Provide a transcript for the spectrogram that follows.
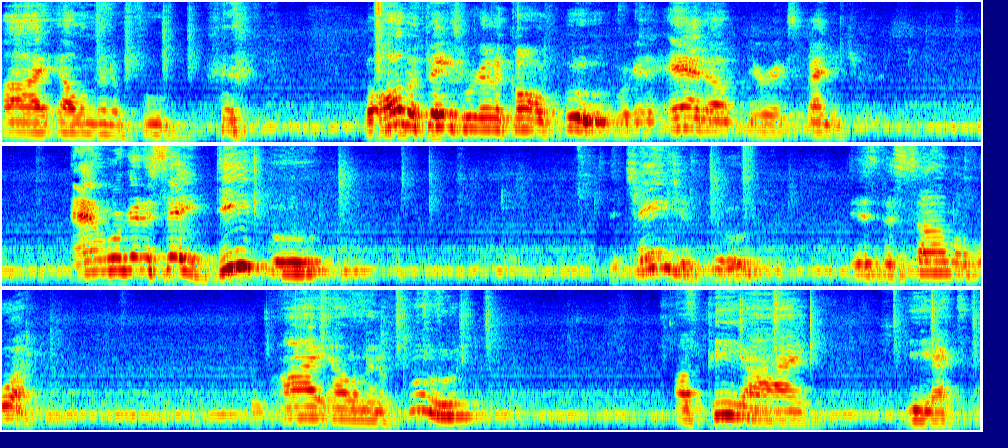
i element of food. so all the things we're going to call food, we're going to add up your expenditures. And we're going to say d food, the change in food, is the sum of what? Of i element of food of pi dxi.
